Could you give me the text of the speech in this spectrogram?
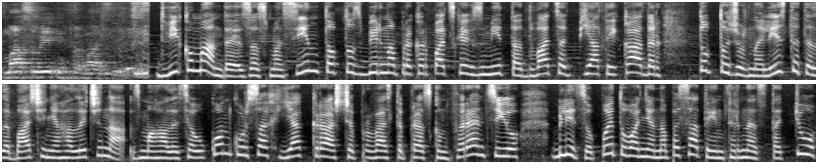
масової інформації. Дві команди «Засмасін», тобто збірна прикарпатських ЗМІ, та «25-й кадр», тобто журналісти телебачення Галичина, змагалися у конкурсах, як краще провести прес-конференцію, бліц-опитування, написати інтернет-статтю,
